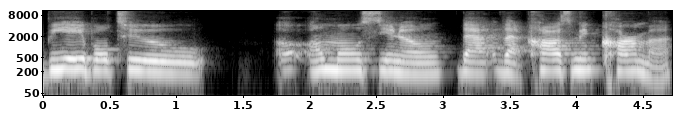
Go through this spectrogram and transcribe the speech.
be able to uh, almost you know that that cosmic karma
